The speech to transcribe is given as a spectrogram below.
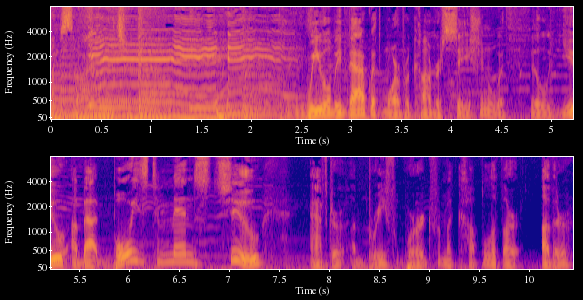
I'm sorry I let you down. We will be back with more of a conversation with Phil Yu about Boyz II Men's 2 after a brief word from a couple of our other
